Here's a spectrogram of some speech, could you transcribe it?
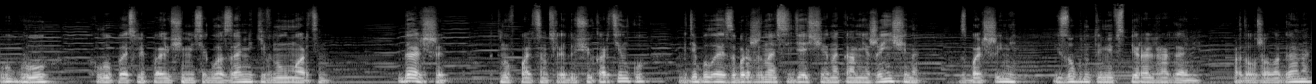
«Угу!» — хлопая слепающимися глазами, кивнул Мартин. «Дальше!» — ткнув пальцем в следующую картинку, где была изображена сидящая на камне женщина с большими, изогнутыми в спираль рогами, продолжала Гана,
